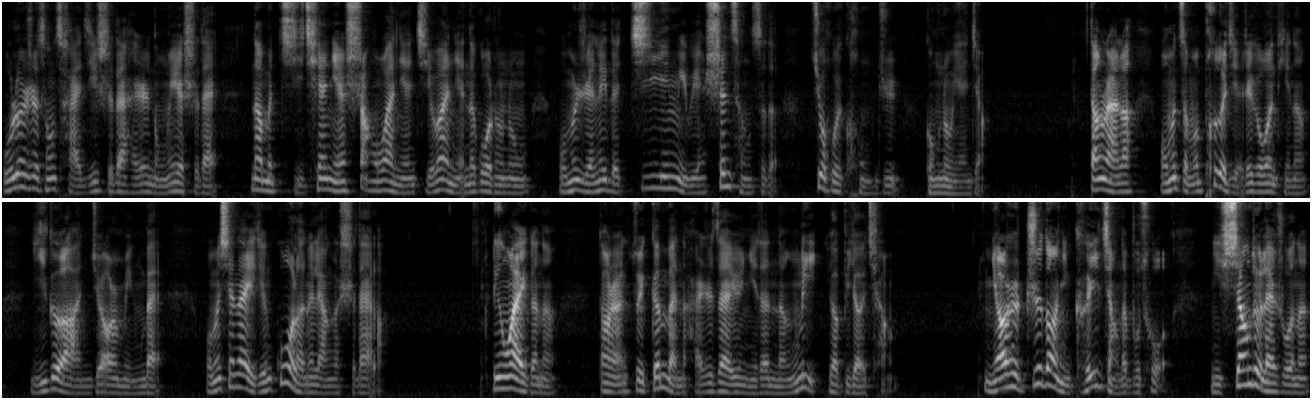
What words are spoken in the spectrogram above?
无论是从采集时代还是农业时代，那么几千年、上万年、几万年的过程中，我们人类的基因里边深层次的就会恐惧公众演讲。当然了，我们怎么破解这个问题呢？一个啊，你就要明白，我们现在已经过了那两个时代了。另外一个呢，当然最根本的还是在于你的能力要比较强。你要是知道你可以讲的不错，你相对来说呢，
